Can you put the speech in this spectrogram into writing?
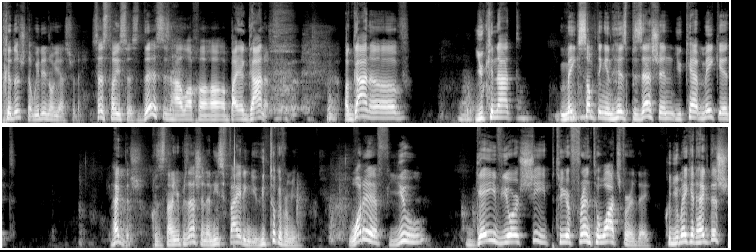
chiddush that we didn't know yesterday. Says Tosfos, this is halacha by a ganav. A ganav, you cannot make something in his possession, you can't make it hegdish because it's not in your possession and he's fighting you. He took it from you. What if you gave your sheep to your friend to watch for a day? Could you make it hegdish?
